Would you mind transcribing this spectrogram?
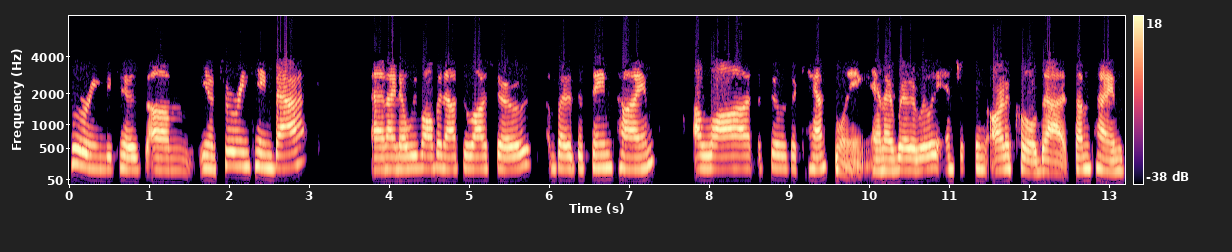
touring because, um, you know, touring came back, and I know we've all been out to a lot of shows. but at the same time, a lot of shows are canceling. And I read a really interesting article that sometimes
